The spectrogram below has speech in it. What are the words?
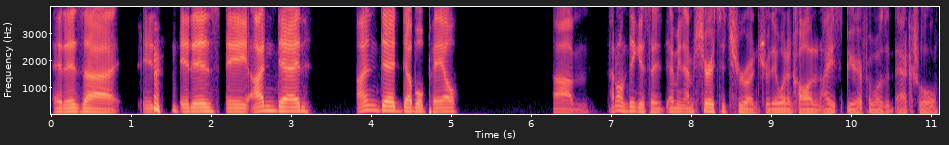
It is uh it it is a undead undead double pale. Um I don't think it's a I mean I'm sure it's a true or untrue. They wouldn't call it an ice beer if it wasn't actual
